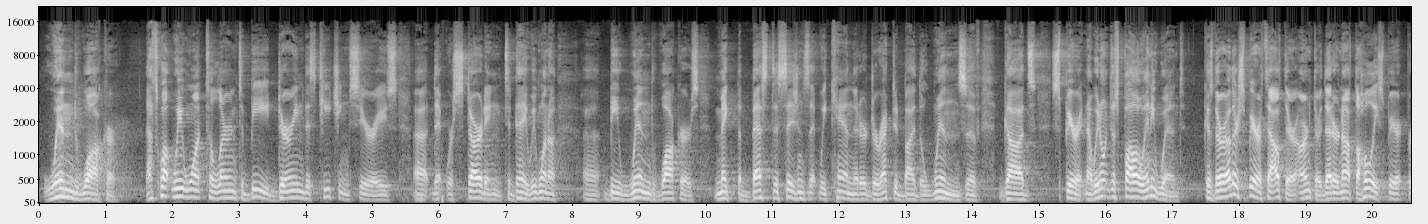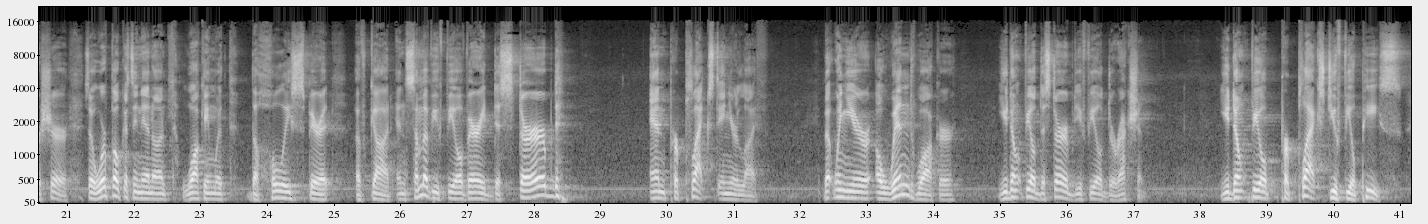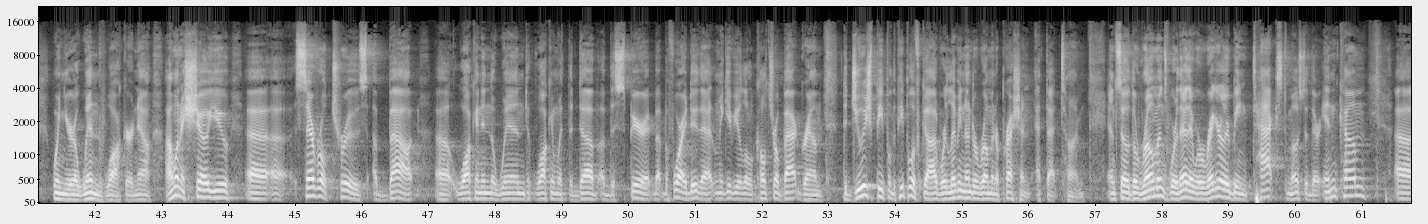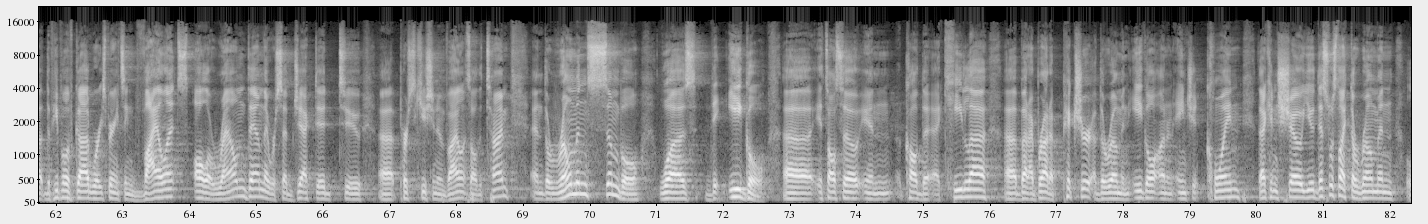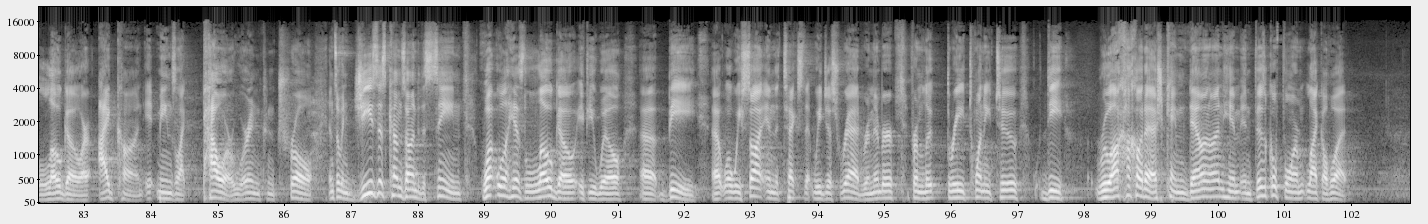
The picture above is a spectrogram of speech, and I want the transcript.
Wind walker. That's what we want to learn to be during this teaching series uh, that we're starting today. We want to uh, be wind walkers, make the best decisions that we can that are directed by the winds of God's Spirit. Now, we don't just follow any wind. Because there are other spirits out there, aren't there, that are not the Holy Spirit for sure. So we're focusing in on walking with the Holy Spirit of God. And some of you feel very disturbed and perplexed in your life. But when you're a wind walker, you don't feel disturbed, you feel direction. You don't feel perplexed, you feel peace when you're a wind walker. Now, I want to show you uh, uh, several truths about uh, walking in the wind, walking with the dove of the Spirit. But before I do that, let me give you a little cultural background. The Jewish people, the people of God, were living under Roman oppression at that time. And so the Romans were there. They were regularly being taxed most of their income. Uh, the people of God were experiencing violence all around them. They were subjected to uh, persecution and violence all the time. And the Roman symbol was the eagle. Uh, it's also in called the Aquila, uh, but I brought a picture of the Roman eagle on an ancient coin that I can show you. This was like the Roman logo or icon. It means like power, we're in control. And so when Jesus comes onto the scene, what will his logo, if you will, uh, be? Uh, well, we saw it in the text that we just read. Remember from Luke 3 22, the Ruach HaKodesh came down on him in physical form like a what?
